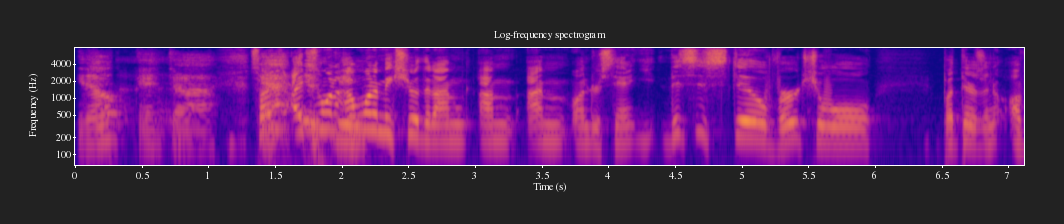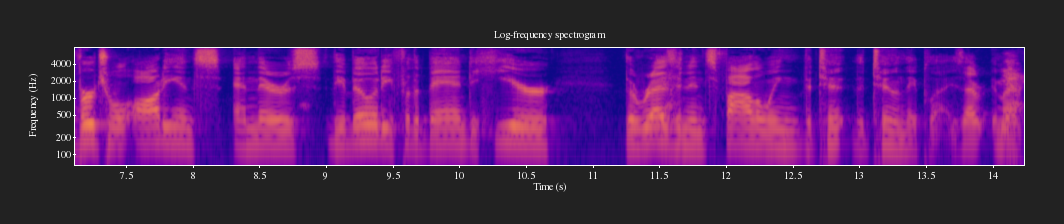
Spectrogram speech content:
you know, and uh, so I, I, just want I want to make sure that I'm I'm I'm understanding. This is still virtual, but there's an, a virtual audience, and there's the ability for the band to hear the resonance yeah. following the tu- the tune they play. Is that yeah. I,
